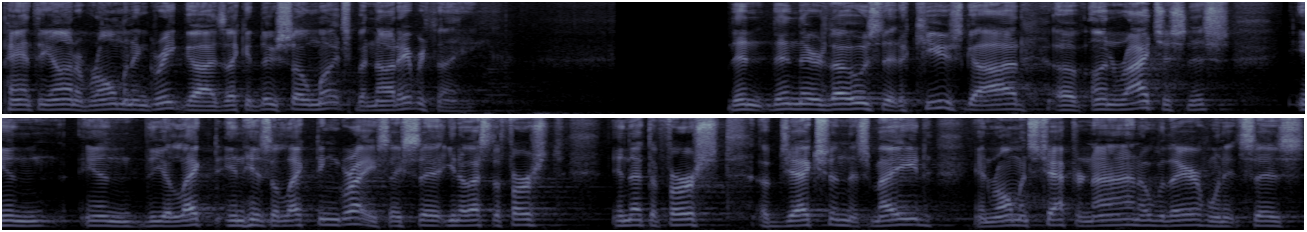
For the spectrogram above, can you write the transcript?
pantheon of Roman and Greek gods. They could do so much, but not everything. Then, then there's those that accuse God of unrighteousness in, in, the elect, in his electing grace. They said, you know, that's the first, isn't that the first objection that's made in Romans chapter 9 over there when it says,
